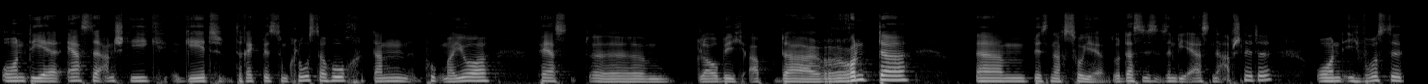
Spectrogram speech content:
Und der erste Anstieg geht direkt bis zum Kloster hoch, dann Puc Major, fährst, ähm, glaube ich, ab da runter ähm, bis nach Soyer. So, das ist, sind die ersten Abschnitte. Und ich wusste,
